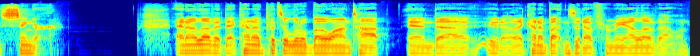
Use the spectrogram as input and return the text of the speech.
singer. And i love it. That kind of puts a little bow on top and uh, you know that kind of buttons it up for me. I love that one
